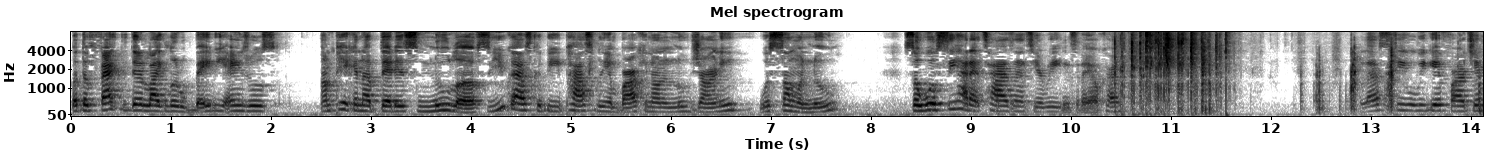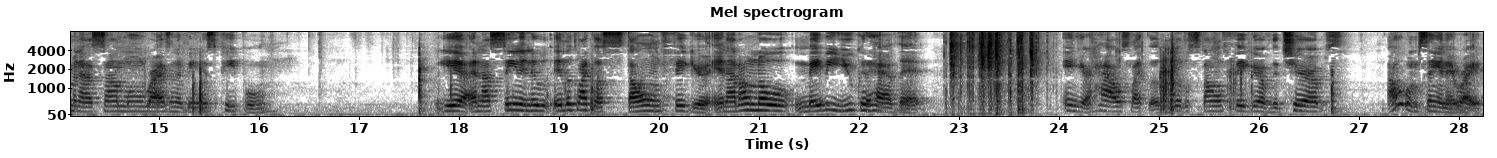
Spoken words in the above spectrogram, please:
But the fact that they're like little baby angels I'm picking up that it's new love. So you guys could be possibly embarking on a new journey with someone new. So we'll see how that ties into your reading today, okay? Let's see what we get for our Gemini, Sun, Moon, Rising, and Venus people. Yeah, and I seen it, it, it looked like a stone figure. And I don't know, maybe you could have that in your house, like a little stone figure of the cherubs. I hope I'm saying it right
